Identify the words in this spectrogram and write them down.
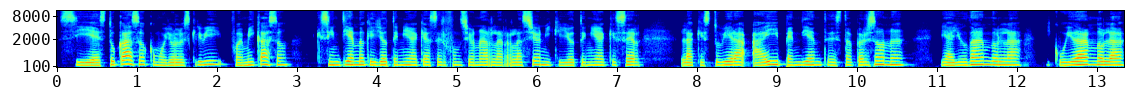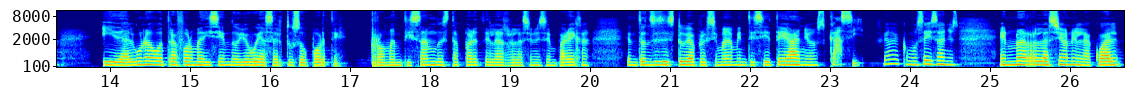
si es tu caso, como yo lo escribí, fue mi caso, sintiendo que yo tenía que hacer funcionar la relación y que yo tenía que ser la que estuviera ahí pendiente de esta persona y ayudándola y cuidándola y de alguna u otra forma diciendo yo voy a ser tu soporte, romantizando esta parte de las relaciones en pareja. Entonces estuve aproximadamente siete años, casi, como seis años, en una relación en la cual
